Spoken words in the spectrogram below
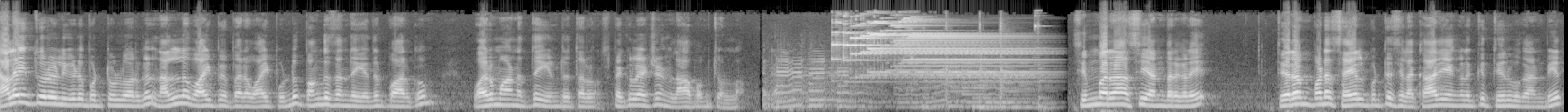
கலைத்துறையில் ஈடுபட்டுள்ளவர்கள் நல்ல வாய்ப்பை பெற வாய்ப்புண்டு. பங்கு சந்தை எதிர்பார்க்கும். வருமானத்தை இன்று தரும். ஸ்பெகுலேஷன் லாபம் சொல்லலாம். சிம்மராசி அன்பர்களே திறம்பட செயல்பட்டு சில காரியங்களுக்கு தீர்வு காண்பீர்.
